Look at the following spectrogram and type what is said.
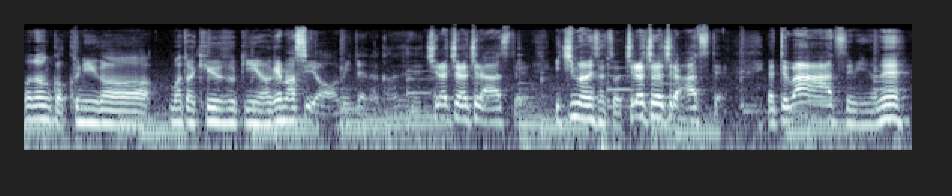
まあなんか国がまた給付金あげますよみたいな感じでチラチラチラーっつって1万円札をチラチラチラーっつってやってわーっつってみんなね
